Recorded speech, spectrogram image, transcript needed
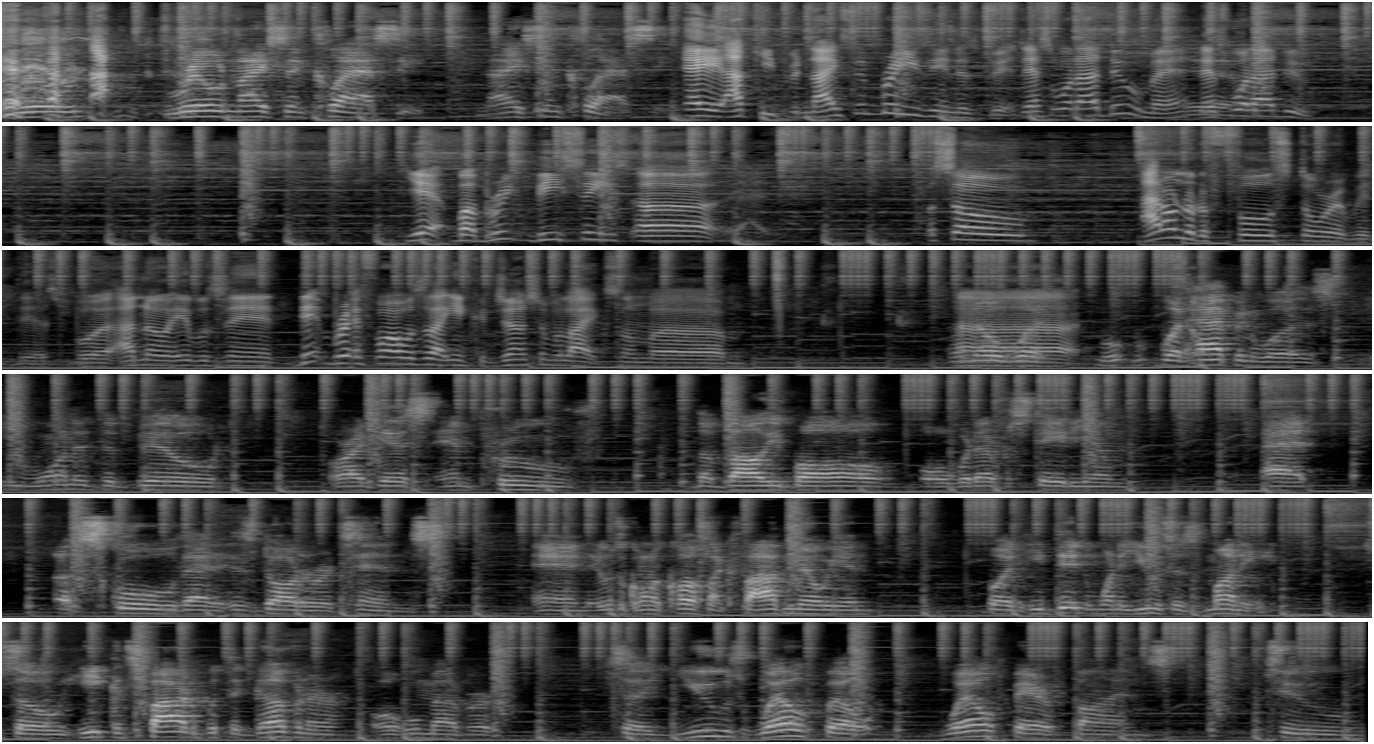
real, real nice and classy, nice and classy. hey, I keep it nice and breezy in this bitch. That's what I do, man. That's what I do. Yeah, but BC's uh so I don't know the full story with this, but I know it was in did Brett Favre was like in conjunction with like some um I know Uh, what what- what happened was he wanted to build, or I guess improve, the volleyball or whatever stadium at a school that his daughter attends, and it was going to cost like five million, but he didn't want to use his money, so he conspired with the governor or whomever to use welfare welfare funds to,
